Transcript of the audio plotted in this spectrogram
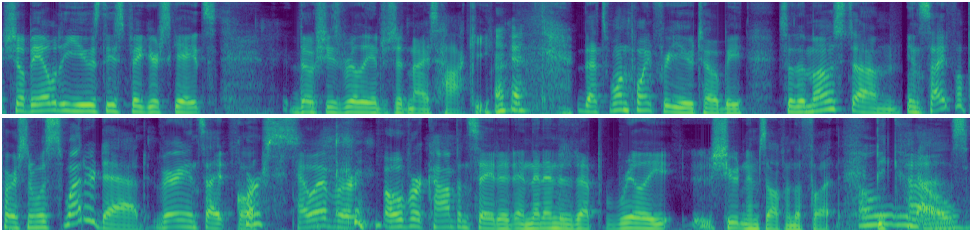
she'll be able to use these figure skates, though she's really interested in ice hockey. Okay. That's one point for you, Toby. So the most um, insightful person was Sweater Dad. Very insightful. Of course. However, overcompensated and then ended up really shooting himself in the foot because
